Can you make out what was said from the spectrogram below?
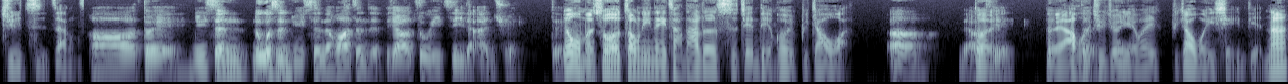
举止这样子。哦，对，女生如果是女生的话，真的比较注意自己的安全。对因为，我们说的中立那一场，它的时间点会比较晚，呃，了对解，对，啊，回去就也会比较危险一点。那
